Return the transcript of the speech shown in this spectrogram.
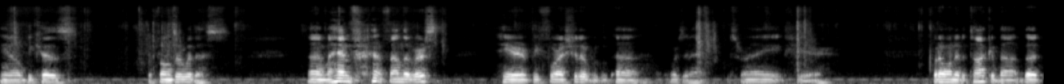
You know, because the phones are with us. Um, I hadn't found the verse here before. I should have. Uh, where's it at? It's right here. What I wanted to talk about, but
